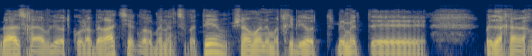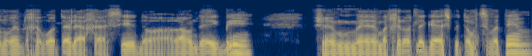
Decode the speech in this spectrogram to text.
ואז חייב להיות קולברציה כבר בין הצוותים, שם אני מתחיל להיות באמת, אה, בדרך כלל אנחנו רואים את החברות האלה אחרי ה-seed או ה-round A-B, שהן אה, מתחילות לגייס פתאום צוותים,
